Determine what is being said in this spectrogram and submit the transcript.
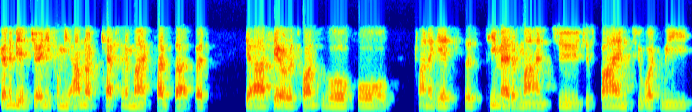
going to be a journey for me. I'm not captain of my club side, but yeah, I feel responsible for trying to get this teammate of mine to just buy into what we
